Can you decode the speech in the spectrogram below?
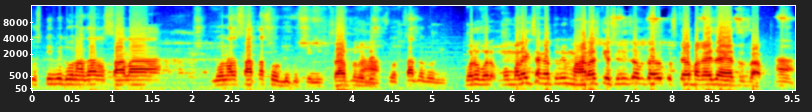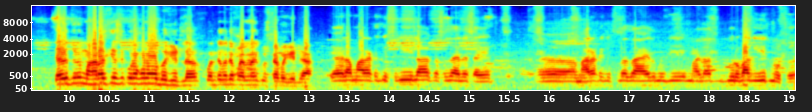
कुस्ती मी दोन हजार सहाला दोन हजार सातला सोडली कुस्ती मी. सातला सोडली? हा, सो- सातला सोडली. बरोबर. मग मला एक सांगा तुम्ही महाराज केसरीचा ज्यावेळी कुस्त्या बघायला जायचं हा. त्यावेळी तुम्ही महाराज केसरी कोणाकोणाला बघितलं? कोणत्या कोणत्या पैलवानी कुस्त्या बघितल्या? त्यावेळेला मराठी केसरीला कसं जायला साहेब? मराठी केसरीला जायचं म्हणजे मला दुर्भाग्य येत नव्हतं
